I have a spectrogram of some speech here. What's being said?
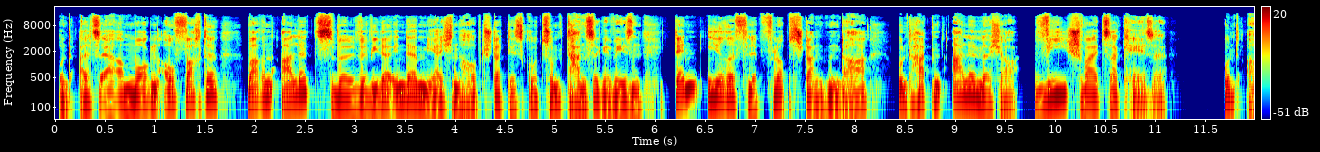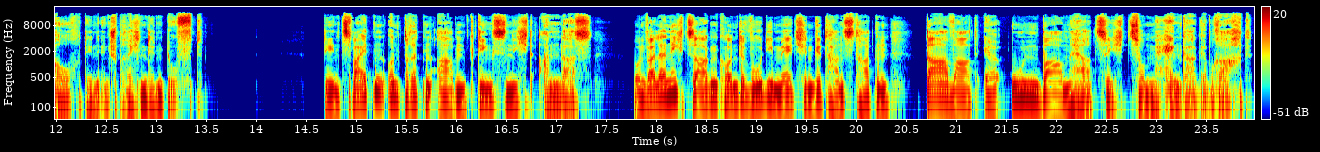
Und als er am Morgen aufwachte, waren alle Zwölfe wieder in der Märchenhauptstadtdisco zum Tanze gewesen, denn ihre Flipflops standen da und hatten alle Löcher, wie Schweizer Käse, und auch den entsprechenden Duft. Den zweiten und dritten Abend ging's nicht anders, und weil er nicht sagen konnte, wo die Mädchen getanzt hatten, da ward er unbarmherzig zum Henker gebracht.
